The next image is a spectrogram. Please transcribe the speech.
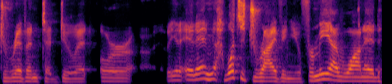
driven to do it, or and, and what's driving you? For me, I wanted.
